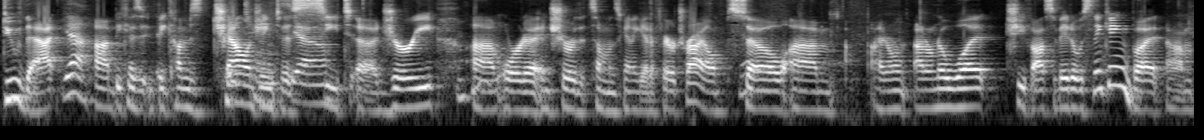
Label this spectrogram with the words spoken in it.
do that yeah uh, because it becomes challenging to yeah. seat a jury mm-hmm. um, or to ensure that someone's going to get a fair trial yeah. so um, i don't i don't know what chief acevedo was thinking but um,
